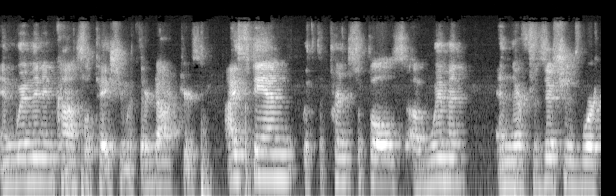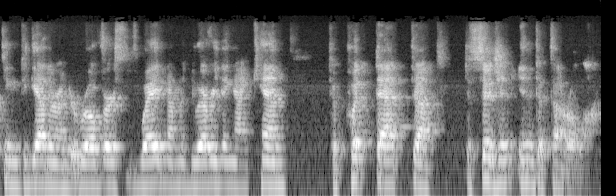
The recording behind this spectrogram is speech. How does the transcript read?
and women in consultation with their doctors? I stand with the principles of women and their physicians working together under Roe versus Wade, and I'm going to do everything I can to put that uh, decision into federal law.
